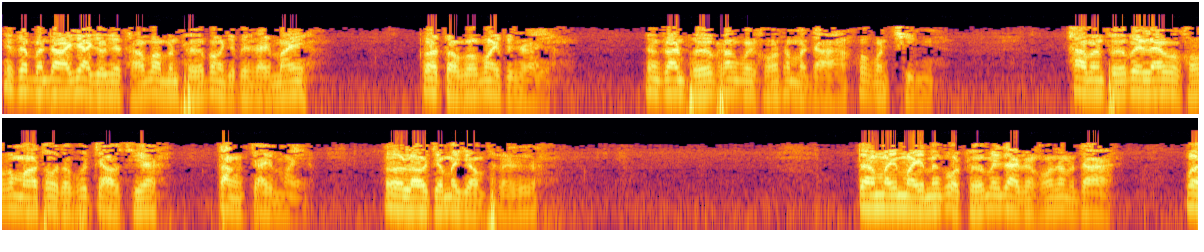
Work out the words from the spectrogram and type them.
นี่ถ้าบรรดาญาโยมจะถามว่ามันเผลอบ้างจะเป็นไรไหมก็ตอบว่าไม่เป็นไรเรื่องการเผลอพลั้งเป็นของธรรมดาพวกมันชิน ถ้ามันเผลอไปแล้วก็ขอก็มาโทษต่อพระเจ้าเสียตั้งใจใหม่เออเราจะไม่ยอมเผลอ แต่ใหม่ๆมันก็อดเผลอไม่ได้เป็นของธรรมดา เมื่อ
